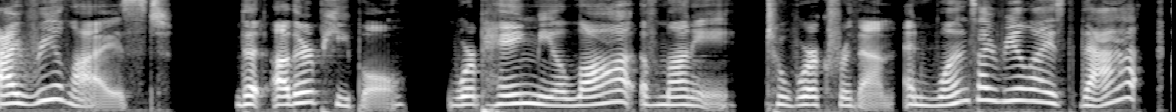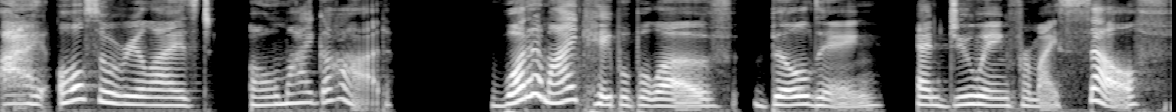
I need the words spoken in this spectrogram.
I realized that other people were paying me a lot of money to work for them. And once I realized that, I also realized, oh my God, what am I capable of building and doing for myself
